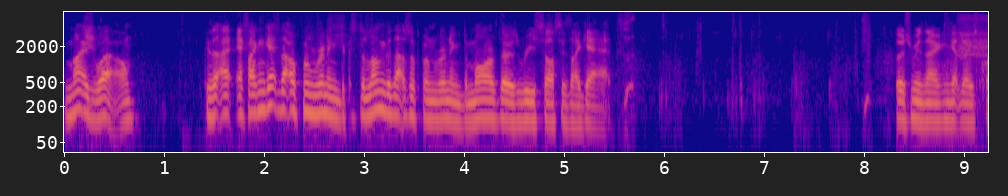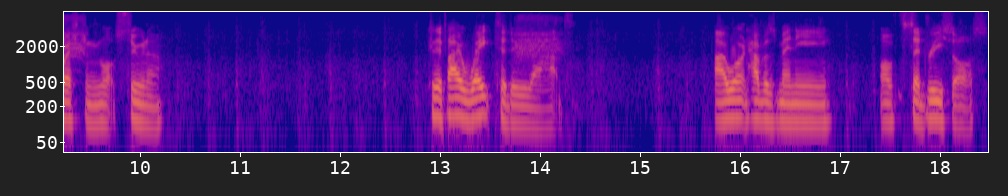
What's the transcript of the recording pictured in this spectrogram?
Might as well. Because if I can get that up and running, because the longer that's up and running, the more of those resources I get. Which means I can get those questions a lot sooner. Because if I wait to do that, I won't have as many of said resource.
